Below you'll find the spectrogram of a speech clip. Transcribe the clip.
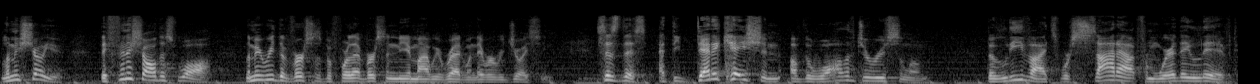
Let me show you. They finish all this wall. Let me read the verses before that verse in Nehemiah we read when they were rejoicing. It says this At the dedication of the wall of Jerusalem, the Levites were sought out from where they lived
